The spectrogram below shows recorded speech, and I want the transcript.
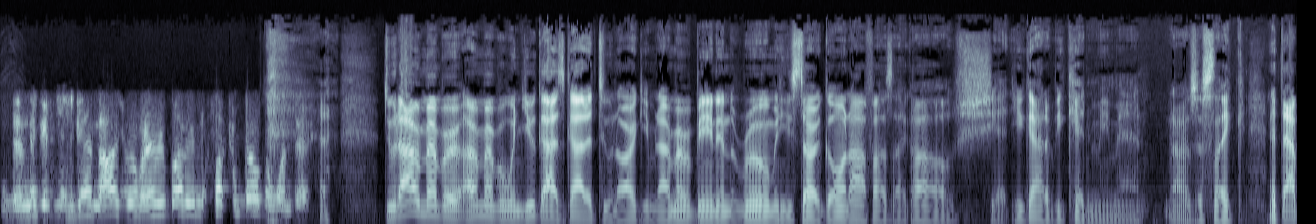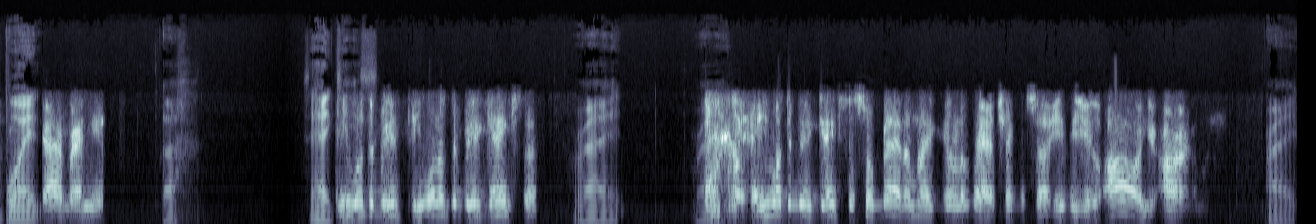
And then nigga just got an argument with everybody in the fucking building one day. Dude, I remember I remember when you guys got into an argument. I remember being in the room and he started going off. I was like, "Oh shit, you got to be kidding me, man." I was just like, at that point, God, man, he, ugh. Head he wanted to be a, he wanted to be a gangster. Right. Right. he wanted to be a gangster so bad. I'm like, yo, look man, check this out. Either you oh, are or you aren't. Right.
